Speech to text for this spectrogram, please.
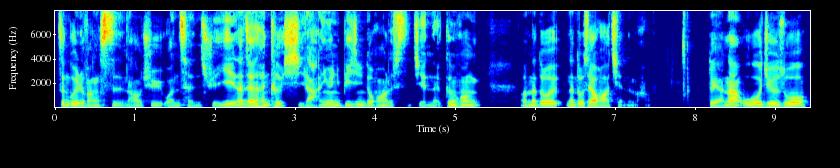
正规的方式，然后去完成学业，那这样很可惜啦，因为你毕竟你都花了时间了，更何况哦那都那都是要花钱的嘛。对啊，那我会觉得说。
